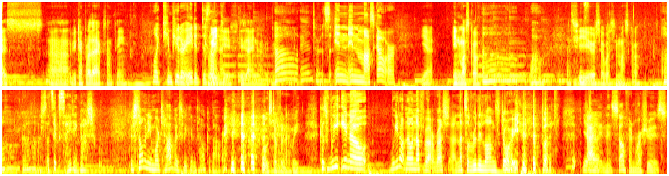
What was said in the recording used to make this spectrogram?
as uh, we can product something. Like computer yeah, aided design. right? Creative designer. Oh, interesting. In in Moscow or? Yeah, in Moscow. Oh, wow. A few years I was in Moscow. Oh gosh, that's exciting. Gosh, there's so many more topics we can talk about, right? Most definitely. Because we, you know, we don't know enough about Russia, and that's a really long story. but yeah, That in itself in Russia is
